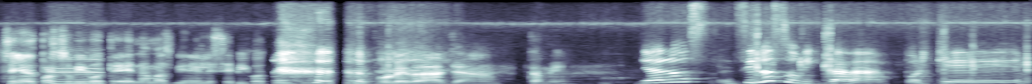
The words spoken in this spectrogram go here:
Señor por su Mm. bigote, ¿eh? Nada más viene ese bigote. Por la edad ya también. Ya los, sí los ubicaba, porque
